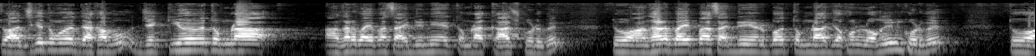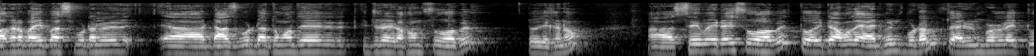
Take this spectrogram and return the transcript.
তো আজকে তোমাদের দেখাবো যে কীভাবে তোমরা আধার বাইপাস আইডি নিয়ে তোমরা কাজ করবে। তো আধার বাইপাস আইডি নেওয়ার পর তোমরা যখন লগ করবে, তো আধার বাইপাস পোর্টালের ড্যাশবোর্ডটা তোমাদের কিছুটা এরকম শো হবে। তো দেখে নাও। সেম এটাই শো হবে। তো এটা আমাদের অ্যাডমিন পোর্টাল তো অ্যাডমিন পোর্টালে একটু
